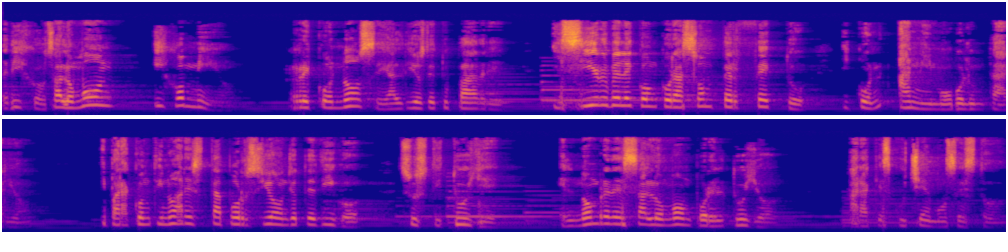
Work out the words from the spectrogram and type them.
le dijo, Salomón, hijo mío, reconoce al Dios de tu Padre y sírvele con corazón perfecto y con ánimo voluntario. Y para continuar esta porción, yo te digo, sustituye el nombre de Salomón por el tuyo para que escuchemos esto.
